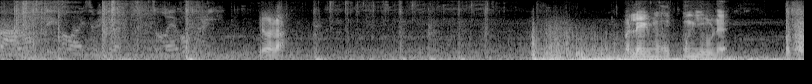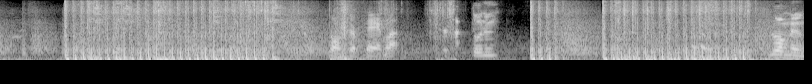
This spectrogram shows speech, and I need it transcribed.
Barrel stabilizer here. Level 3. เดี๋ยวละมันเล็งมึงมึงอยู่เลย กรอบจะแตกละตัวหนึ่งร่วงหนึ่ง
